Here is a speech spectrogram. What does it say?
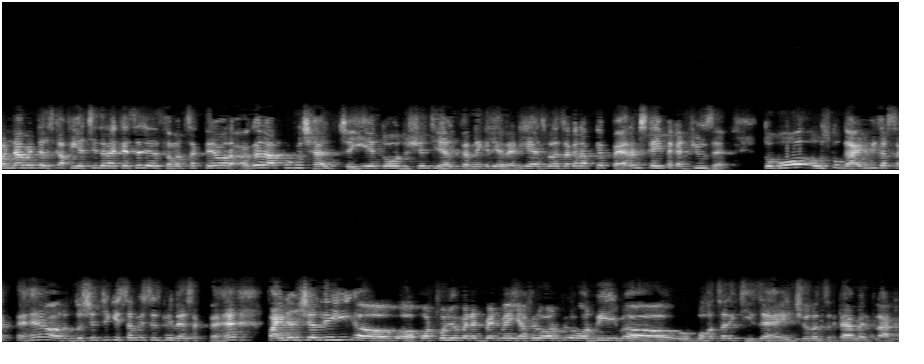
फंडामेंटल्स काफ़ी अच्छी तरह से समझ सकते हैं. और अगर आपको कुछ हेल्प चाहिए तो दुष्यंत जी हेल्प करने के लिए रेडी है एज वेल एज अगर आपके पेरेंट्स कहीं पे कंफ्यूज है तो वो उसको गाइड भी कर सकते हैं और दुष्यंत जी की सर्विसेज़ भी ले सकते हैं. फाइनेंशियली पोर्टफोलियो मैनेजमेंट में या फिर और भी और भी बहुत सारी चीज़ें हैं इंश्योरेंस रिटायरमेंट प्लान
